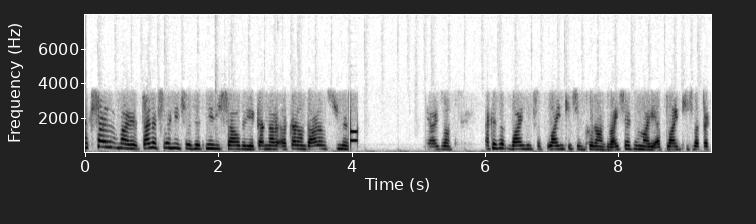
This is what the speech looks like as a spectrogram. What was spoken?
Ek sou maar telefonies is dit nie dieselfde. Jy kan daar ek kan hom daarom sien ja, ek want ek is ook baie lief vir plantjies en goed ons wys vir my die plantjies wat ek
